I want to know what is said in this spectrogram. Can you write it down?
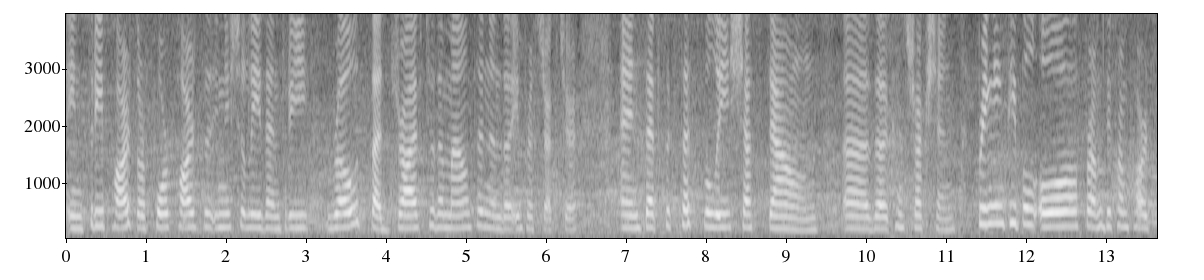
in three parts or four parts initially, then three roads that drive to the mountain and the infrastructure. And they've successfully shut down uh, the construction. Bringing people all from different parts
